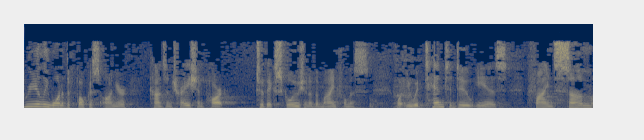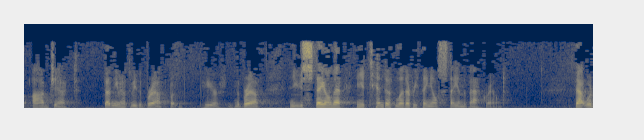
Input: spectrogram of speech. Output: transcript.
really wanted to focus on your concentration part to the exclusion of the mindfulness, what you would tend to do is find some object, doesn't even have to be the breath, but here, in the breath, and you just stay on that, and you tend to let everything else stay in the background that would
